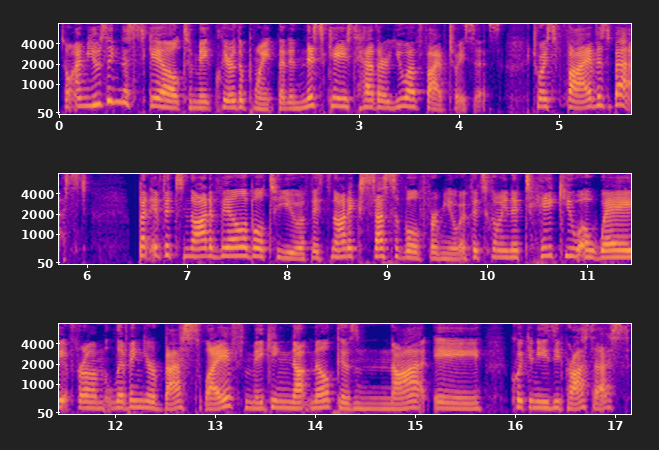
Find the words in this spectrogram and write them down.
So I'm using the scale to make clear the point that in this case, Heather, you have five choices. Choice five is best. But if it's not available to you, if it's not accessible from you, if it's going to take you away from living your best life, making nut milk is not a quick and easy process.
